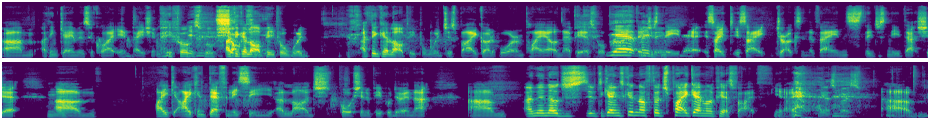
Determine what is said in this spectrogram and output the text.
Um, I think gamers are quite impatient people. this will. I think a lot of people would. I think a lot of people would just buy God of War and play it on their PS4 Pro. Yeah, they just need it. It's like it's like drugs in the veins. They just need that shit. Hmm. Um, I I can definitely see a large portion of people doing that. Um, and then they'll just if the game's good enough, they'll just play it again on the PS5. You know, yeah, I suppose. um,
